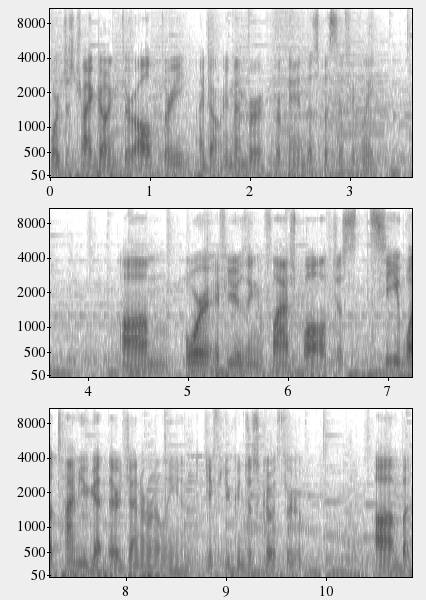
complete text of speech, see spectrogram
or just try going through all three. I don't remember for Panda specifically. Um, or if you're using a flashball, just see what time you get there generally, and if you can just go through. Um, but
